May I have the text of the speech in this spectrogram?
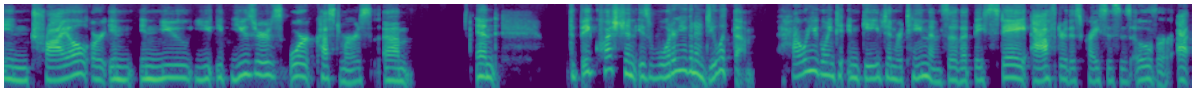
in trial or in in new u- users or customers um, and the big question is what are you going to do with them? How are you going to engage and retain them so that they stay after this crisis is over? At,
